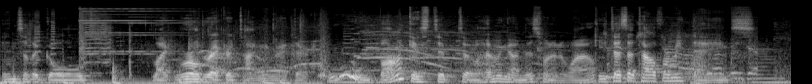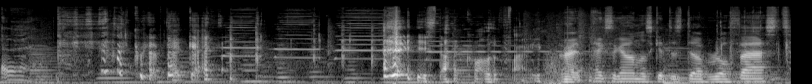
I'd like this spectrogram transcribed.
into the gold. Like world record timing right there. Ooh, Bonkers Tiptoe. Haven't gotten this one in a while. Can you test that tile for me? Thanks. He's not qualifying. All right, hexagon. Let's get this dub real fast.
